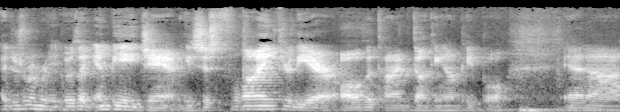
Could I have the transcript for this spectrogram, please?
I just remember it was like NBA Jam. He's just flying through the air all the time, dunking on people, and uh,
